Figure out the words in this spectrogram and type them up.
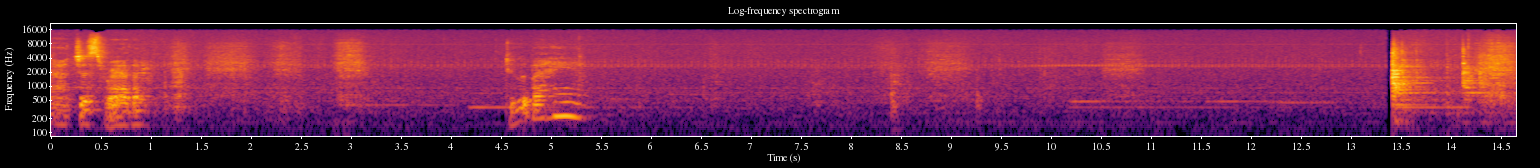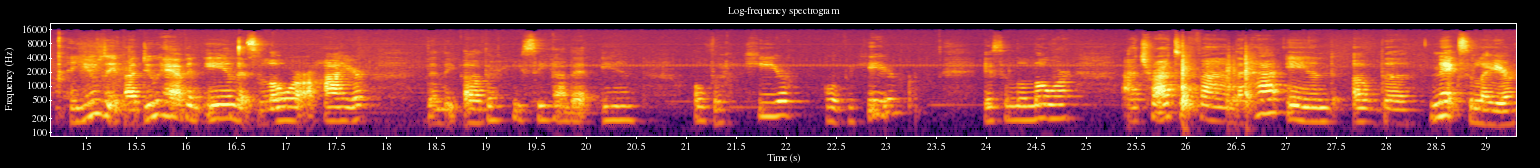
I just rather do it by hand. And usually if I do have an end that's lower or higher than the other, you see how that end over here, over here, it's a little lower. I try to find the high end of the next layer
